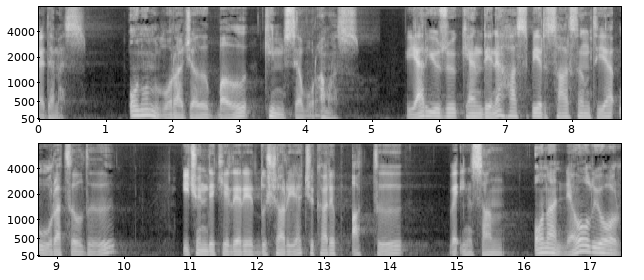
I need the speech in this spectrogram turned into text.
edemez. Onun vuracağı bağı kimse vuramaz. Yeryüzü kendine has bir sarsıntıya uğratıldığı, içindekileri dışarıya çıkarıp attığı ve insan ona ne oluyor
